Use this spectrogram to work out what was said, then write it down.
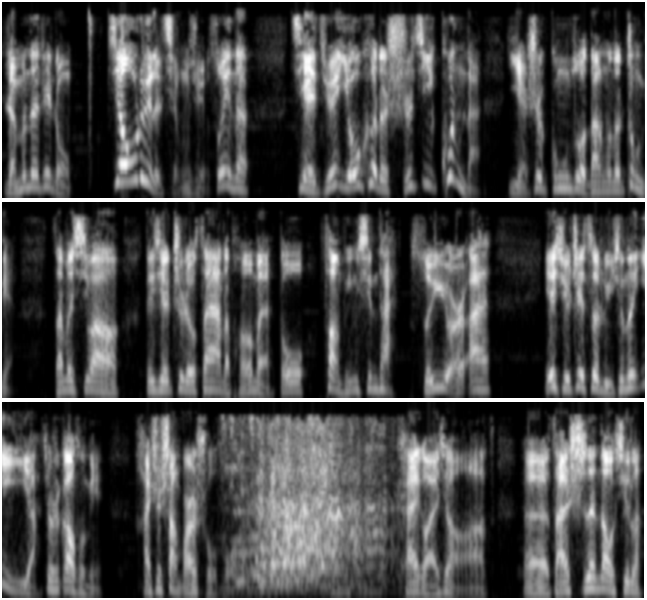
人们的这种焦虑的情绪。所以呢，解决游客的实际困难也是工作当中的重点。咱们希望那些滞留三亚的朋友们都放平心态，随遇而安。也许这次旅行的意义啊，就是告诉你，还是上班舒服。开个玩笑啊，呃，咱实在闹心了，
